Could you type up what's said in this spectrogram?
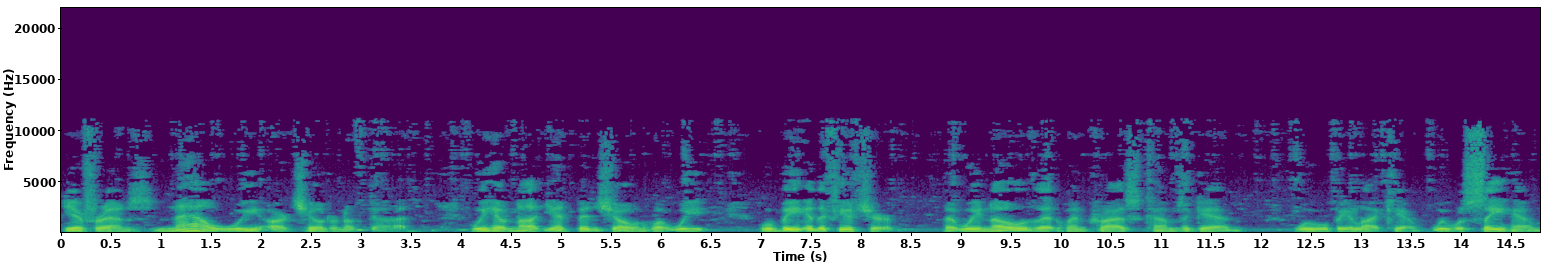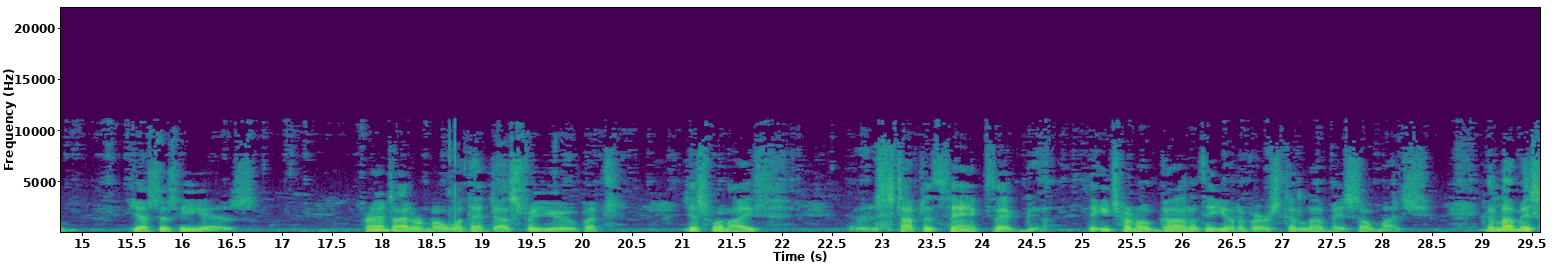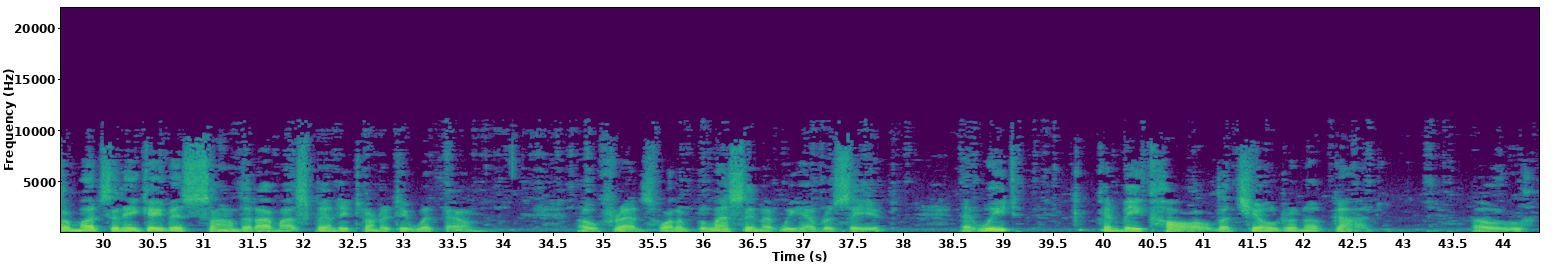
Dear friends, now we are children of God. We have not yet been shown what we will be in the future, but we know that when Christ comes again, we will be like him. We will see him just as he is. Friends, I don't know what that does for you, but just when I stop to think that the eternal God of the universe could love me so much, could love me so much that he gave his son that I might spend eternity with him. Oh, friends, what a blessing that we have received, that we can be called the children of God. Oh,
